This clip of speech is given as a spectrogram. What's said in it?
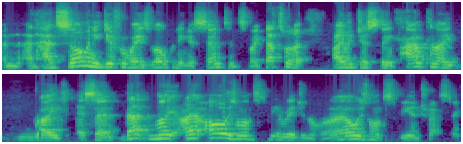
and, and had so many different ways of opening a sentence. Like that's what I, I would just think, how can I write a sentence that my I always wanted to be original and I always wanted to be interesting.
